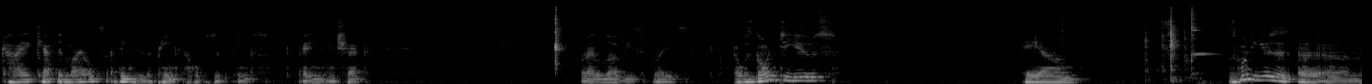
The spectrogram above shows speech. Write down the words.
Kai Captain Milds. I think these are the pinks. I hope these are the pinks. I didn't even check. But I love these blades. I was going to use a um was going to use a, a um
